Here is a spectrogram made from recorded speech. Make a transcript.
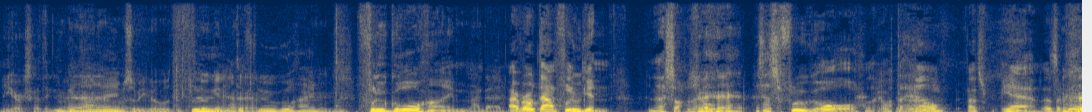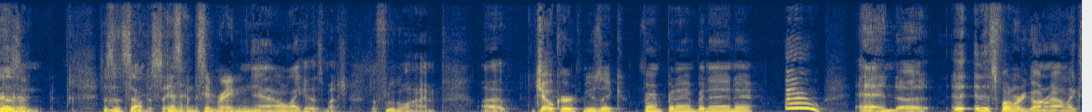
New York's got the Guggenheim, so we go with the, Flug, the Flugelheim. Flugelheim. My bad. I wrote down Flugen. And I saw, I was like, oh, this is Flugel. Like, what the hell? That's, yeah. That's like, well, it doesn't, doesn't sound the same. It doesn't have the same ring. Yeah, I don't like it as much. The Flugelheim. Uh, Joker music. Bam, ba-dam, ba-da-da. Woo! And uh, it, it is fun you're going around, like,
